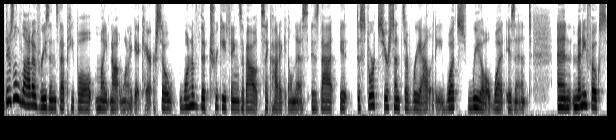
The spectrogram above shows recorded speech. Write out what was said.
there's a lot of reasons that people might not want to get care. So, one of the tricky things about psychotic illness is that it distorts your sense of reality what's real, what isn't. And many folks,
